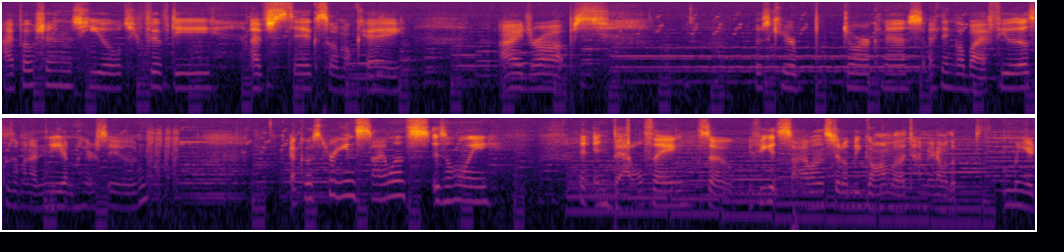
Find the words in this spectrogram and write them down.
High potions, heal 250. I have six, so I'm okay. Eye drops. Those cure darkness. I think I'll buy a few of those because I'm gonna need them here soon. Echo screen silence is only an in-battle thing, so if you get silenced, it'll be gone by the time you're done with the when you're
